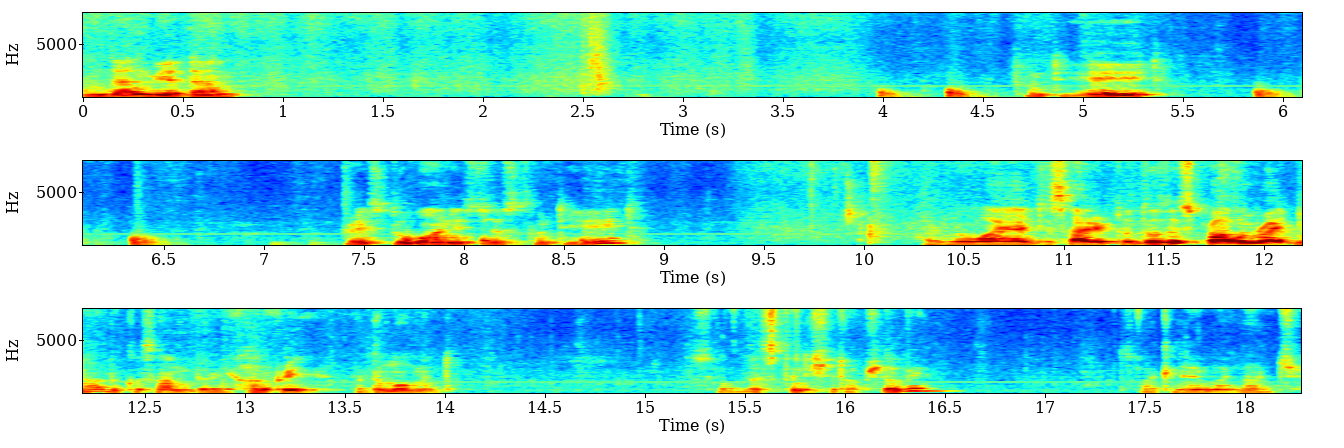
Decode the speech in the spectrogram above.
And then we are done. 28 raised to 1 is just 28. I don't know why I decided to do this problem right now because I'm very hungry at the moment. So let's finish it up, shall we? So I can have my lunch.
